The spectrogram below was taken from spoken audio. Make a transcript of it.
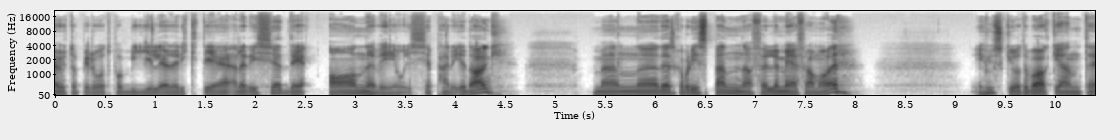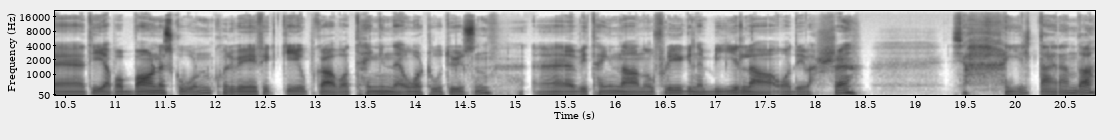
autopilot på bil er det riktige eller ikke, det aner vi jo ikke per i dag. Men eh, det skal bli spennende å følge med framover. Jeg husker jo tilbake igjen til tida på barneskolen, hvor vi fikk i oppgave å tegne år 2000. Eh, vi tegna noen flygende biler og diverse. Ikke helt der enda.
